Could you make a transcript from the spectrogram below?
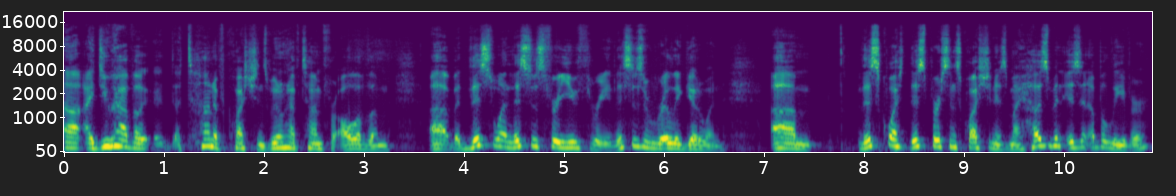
uh, I do have a, a, ton of questions. We don't have time for all of them, uh, but this one, this was for you three. This is a really good one. Um, this question, this person's question is: My husband isn't a believer,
